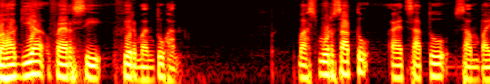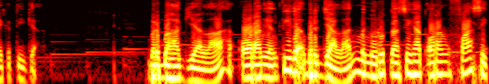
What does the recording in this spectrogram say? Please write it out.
Bahagia versi firman Tuhan. Mazmur 1 ayat 1 sampai ketiga. Berbahagialah orang yang tidak berjalan menurut nasihat orang fasik,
